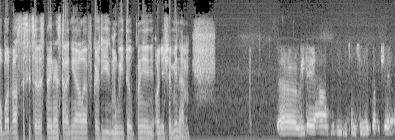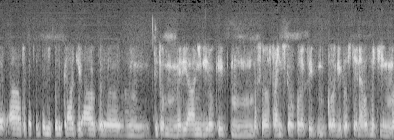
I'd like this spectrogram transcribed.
oba dva jste sice ve stejné straně, ale v každý mluvíte úplně o něčem jiném. Uh, víte, já jsem si řekl, že, a řekl jsem to několikrát, že já uh, tyto mediální výroky um, svého stranického kolegy, kolegy prostě nehodnotím.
